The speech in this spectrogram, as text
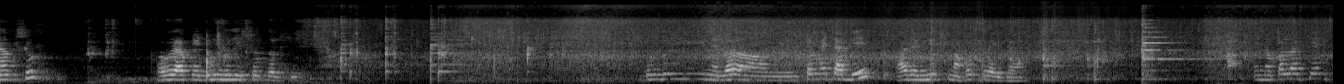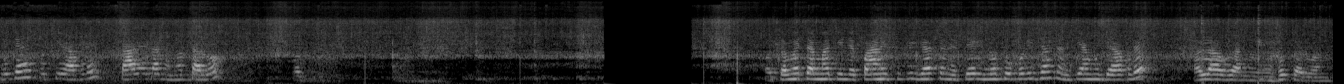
નાખશું. હવે આપણે ડુંગળી શું ડુંગળી ને લ- ટમેટા બે હારે મિક્સમાં હોતરાઈ જાય એનો કલર ચેન્જ થઈ જાય, પછી આપણે કારેલાનો મસાલો ટમેટામાંથી ને પાણી છૂટી જશે ને તેલ નોખું પડી જશે ને ત્યાં સુધી આપણે હલાવવાનું ને હોતરવાનું.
